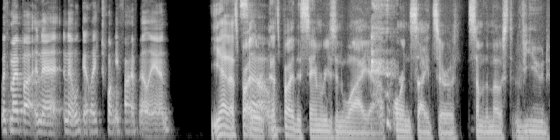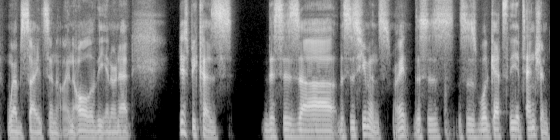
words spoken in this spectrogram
with my butt in it and it will get like 25 million. Yeah, that's probably so. that's probably the same reason why uh, porn sites are some of the most viewed websites in, in all of the internet, just because this is uh, this is humans, right? This is this is what gets the attention.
